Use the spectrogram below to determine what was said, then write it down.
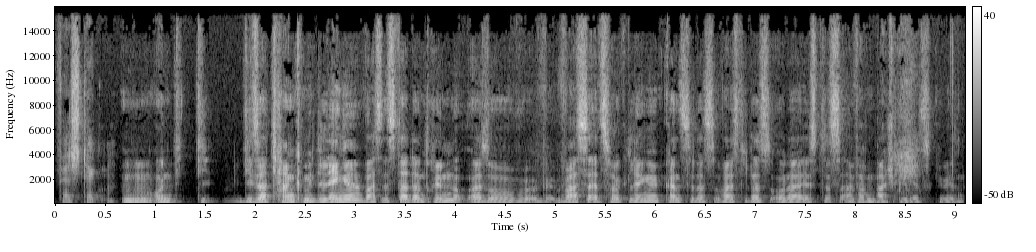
verstecken. Mhm. Und die, dieser Tank mit Länge, was ist da dann drin? Also was erzeugt Länge? Kannst du das, weißt du das? Oder ist das einfach ein Beispiel jetzt gewesen?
